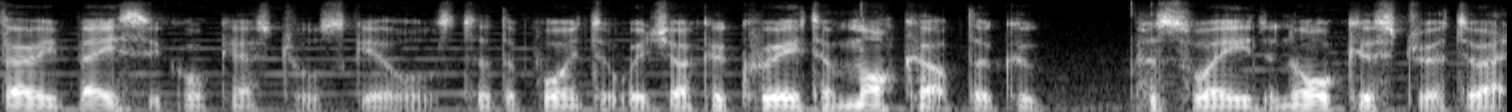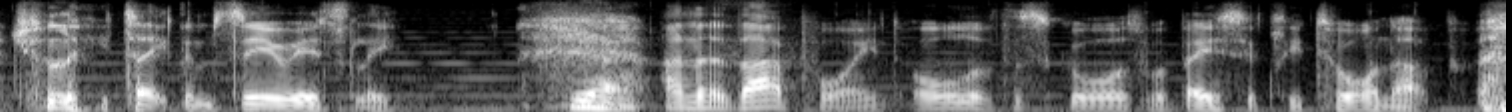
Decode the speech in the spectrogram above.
very basic orchestral skills to the point at which I could create a mock-up that could persuade an orchestra to actually take them seriously. Yeah. And at that point, all of the scores were basically torn up. and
